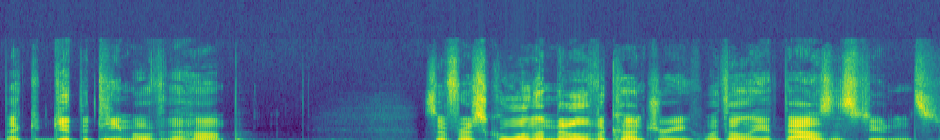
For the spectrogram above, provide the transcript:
that could get the team over the hump. So, for a school in the middle of the country with only a thousand students,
